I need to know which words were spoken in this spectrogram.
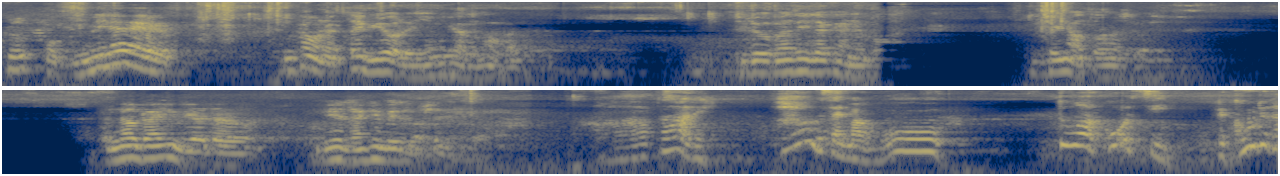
ဟုတ်ဒီမင်းနဲ့ဒီဖောင်းနဲ့တိတ်ပြီးတော့လည်းရင်းမိရတယ်မဟုတ်ဘူးဒီလိုပန်းစီလက်ခံနေပေါ့ဒီချိန်တော့တော့ဆိုတော့အနောက်တိုင်းယူရတော့ မင်းလမ်းခင်းပေးလို့ဖြစ်နေတယ်ဟာသားလေဘာမှမဆိုင်ပါဘူး तू ကကိုယ့်အစီတကူးတက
